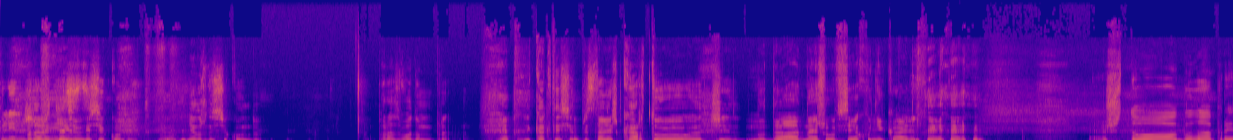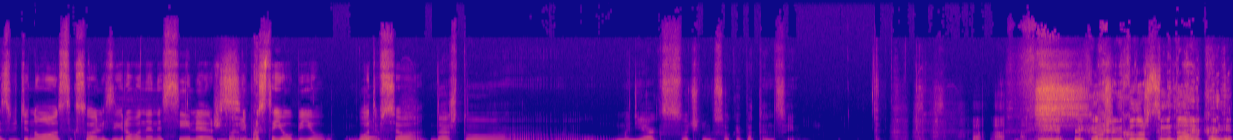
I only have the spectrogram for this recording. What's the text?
Блин, Подождите секунду. Э, Мне нужно секунду. По разводам... Как ты себе представляешь карту? Че- Ну да, знаешь, у всех уникальные. Что было произведено сексуализированное насилие, что он не просто ее убил. Вот Да. и все. Да, что э, маньяк с очень высокой потенцией. И хорошими художественными навыками.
